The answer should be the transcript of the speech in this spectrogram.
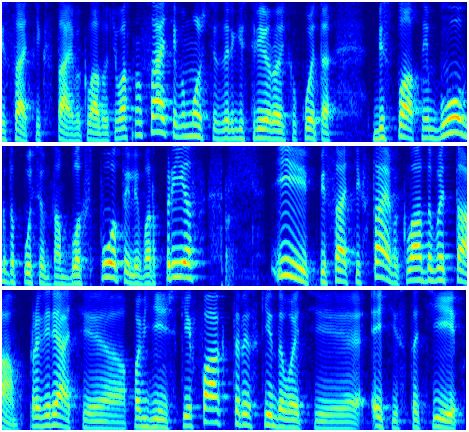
писать текста и выкладывать у вас на сайте, вы можете зарегистрировать какой-то бесплатный блог, допустим, там Blogspot или WordPress, и писать текста и выкладывать там, проверять э, поведенческие факторы, скидывать э, эти статьи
